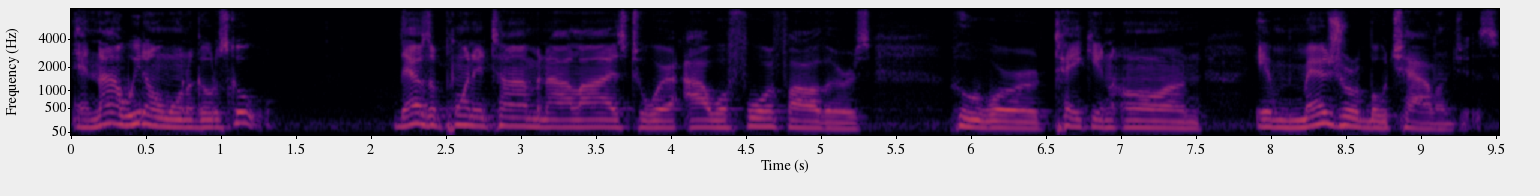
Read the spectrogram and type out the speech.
And now we don't want to go to school. There's a point in time in our lives to where our forefathers who were taking on immeasurable challenges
